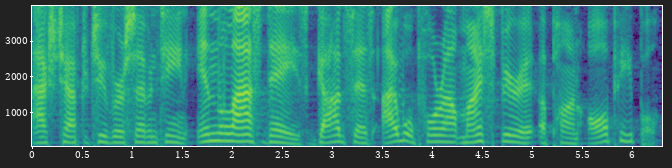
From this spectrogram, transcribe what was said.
Acts chapter 2, verse 17. In the last days, God says, I will pour out my spirit upon all people.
